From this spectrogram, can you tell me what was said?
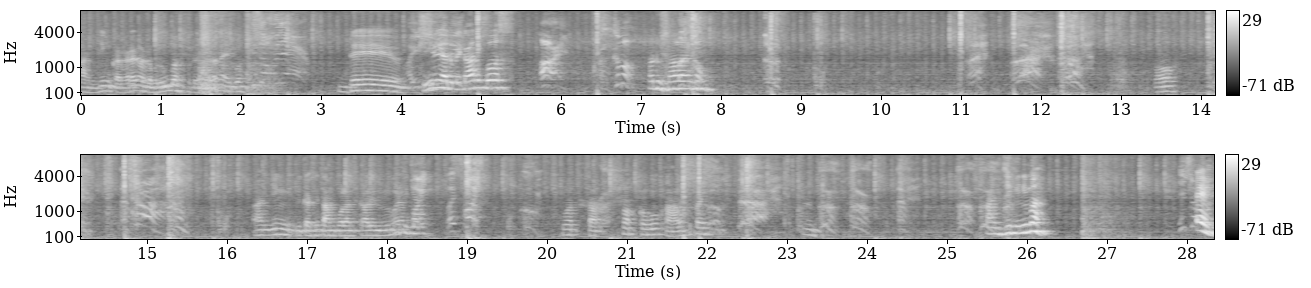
Anjing kamera kagak berubah, udah jalan aja gua. Damn, ini ada mekanik bos. Aduh salah ini. Anjing dikasih tampolan sekali dulu dia. What the fuck kok gue kalah sih? Hmm. Anjing ini mah. Eh,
